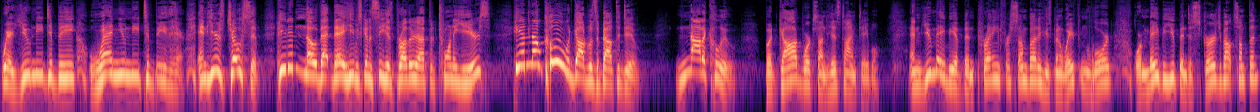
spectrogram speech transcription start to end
where you need to be when you need to be there. And here's Joseph. He didn't know that day he was going to see his brother after 20 years. He had no clue what God was about to do. Not a clue. But God works on his timetable. And you maybe have been praying for somebody who's been away from the Lord, or maybe you've been discouraged about something.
